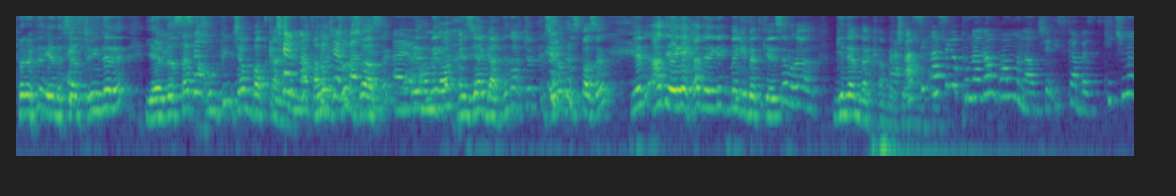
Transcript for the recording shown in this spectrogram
Որովհետև երդասարտուիները երդասարտ խումբին չեն պատկանում։ Չեն պատկանում, չեն Անոնք դուրս պատկանում, ասեն, այո։ մենք մեզիա գարդեն արդյոք սերոտ սպասեն, Եվ հadi եկեք, հadi եկեք, մեկի պետք է ասեմ, որ գինեմ դա կամեջը։ Ասիկ ասիկը բնական բան մնալ չէ, իսկապես քիչմը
